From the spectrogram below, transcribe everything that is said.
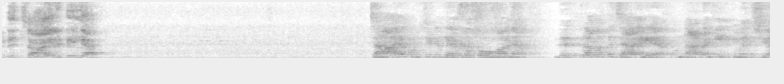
എടി ചായ കിട്ടിയില്ല. ചായ കുടിച്ചിട്ട് ഇത് എവിടെ പോവാനാ? ഇത് എത്രാമത്തെ ചായയാ? ഒന്ന് അടങ്ങിയിരിക്കും മനുഷ്യ.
